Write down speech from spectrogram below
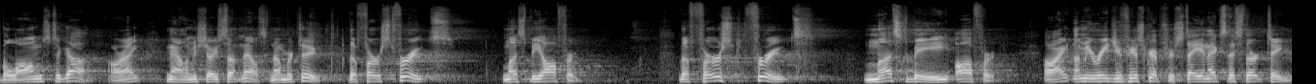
belongs to God. All right? Now, let me show you something else. Number two, the first fruits must be offered. The first fruits must be offered. All right, let me read you a few scriptures. Stay in Exodus 13.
